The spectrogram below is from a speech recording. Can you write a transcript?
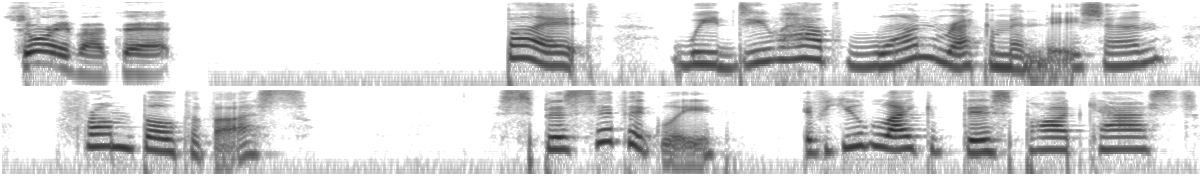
Sorry about that. But we do have one recommendation from both of us. Specifically, if you like this podcast,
